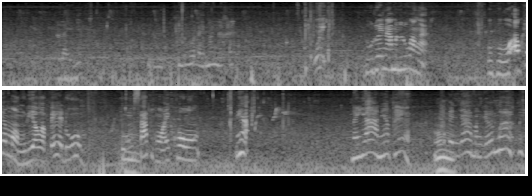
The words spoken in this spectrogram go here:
ำอะไรเนี่ยดูดูอะไรมั่งนะคะอุ้ยดูด้วยนะมันร่วงอะโอ้โหเอาแค่หม่องเดียวอะเป้ดูถุงซับหอยโครงเนี่ยในหญ้าเนี่ยเป้อืมเป็นหญ้ามันเยอะมากนี่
